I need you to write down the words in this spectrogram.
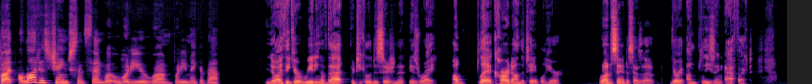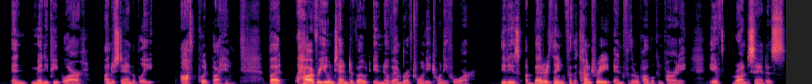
But a lot has changed since then. What, what do you um, what do you make of that? You know, I think your reading of that particular decision is right. I'll lay a card on the table here. Ron DeSantis has a very unpleasing affect, and many people are understandably off put by him. But however you intend to vote in November of 2024, it is a better thing for the country and for the Republican Party if Ron DeSantis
